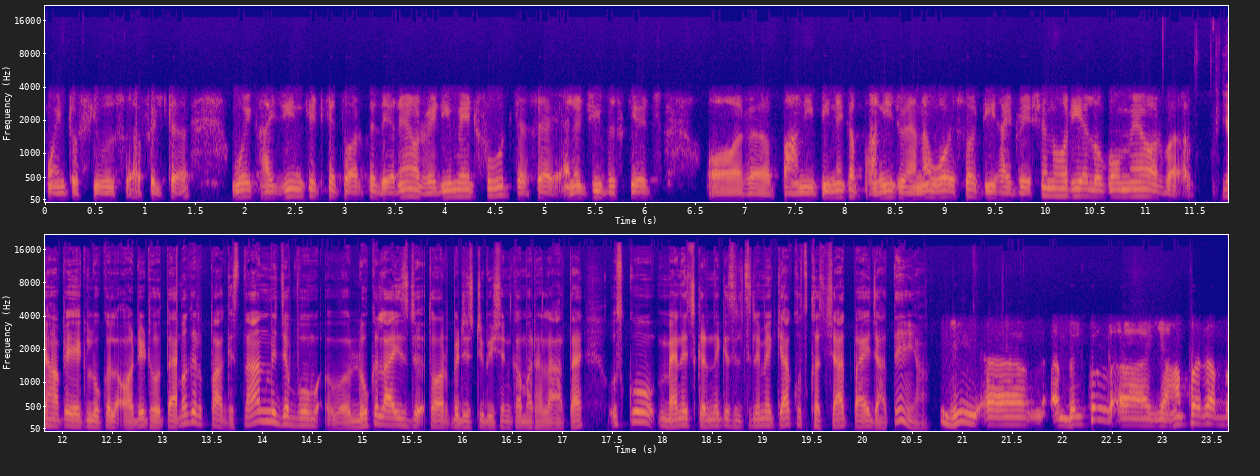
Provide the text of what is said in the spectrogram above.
point of views filter وہ ایک ہائیجین کٹ کے طور پہ دے رہے ہیں اور ریڈی میڈ فوڈ جیسے انرجی بسکٹس اور پانی پینے کا پانی جو ہے نا وہ اس وقت ڈی ہائیڈریشن ہو رہی ہے لوگوں میں اور یہاں پہ ایک لوکل آڈٹ ہوتا ہے مگر پاکستان میں جب وہ لوکلائزڈ طور پہ ڈسٹریبیوشن کا مرحلہ آتا ہے اس کو مینج کرنے کے سلسلے میں کیا کچھ خدشات پائے جاتے ہیں یہاں؟ جی بالکل یہاں پر اب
